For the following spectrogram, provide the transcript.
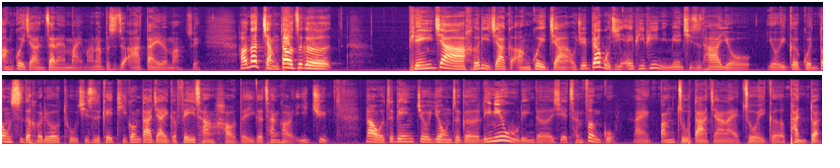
昂贵价你再来买吗？那不是就阿呆了吗？所以，好，那讲到这个便宜价啊、合理价跟昂贵价，我觉得标股金 A P P 里面其实它有。有一个滚动式的河流图，其实可以提供大家一个非常好的一个参考的依据。那我这边就用这个零零五零的一些成分股来帮助大家来做一个判断。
